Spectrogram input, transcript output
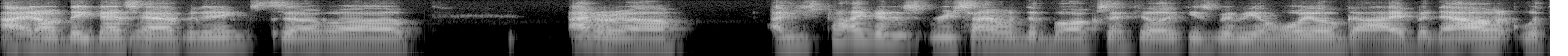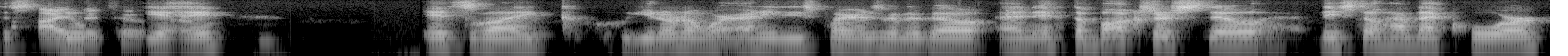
I don't think that's happening. So, uh, I don't know. He's probably going to resign with the Bucks. I feel like he's going to be a loyal guy, but now with this I new do too. NBA, it's like you don't know where any of these players are going to go. And if the Bucks are still, they still have that core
